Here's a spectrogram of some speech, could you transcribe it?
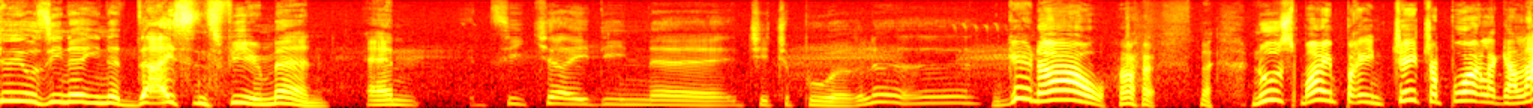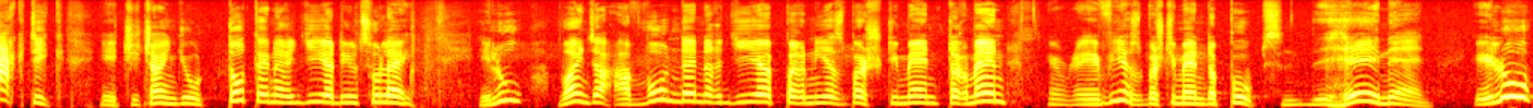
Io sina in a Dyson Sphere man. Um, sicher in äh, eh, Chichapurle. Eh? Genau! Nus mein prin Chichapurle Galactic. E ci c'è tot tutta energia del sole. E lui a avonda energia per nies bastimento termen e vies bastimento pups. Hey man! E lu,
